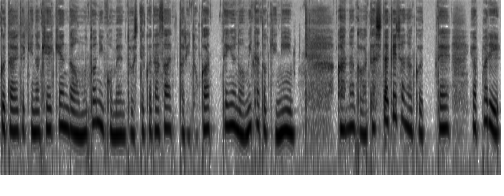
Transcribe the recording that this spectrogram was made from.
具体的な経験談をもとにコメントしてくださったりとかっていうのを見た時に、あ、なんか私だけじゃなくって、やっぱり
